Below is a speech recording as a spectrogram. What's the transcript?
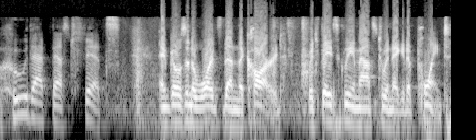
who that best fits and goes and awards them the card, which basically amounts to a negative point.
